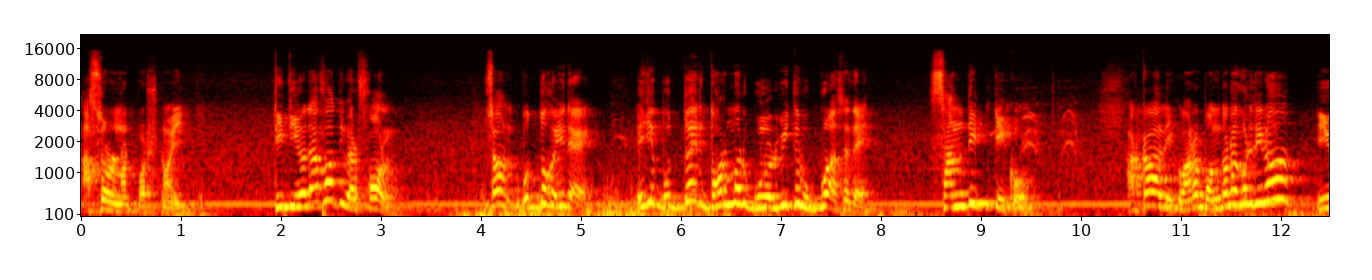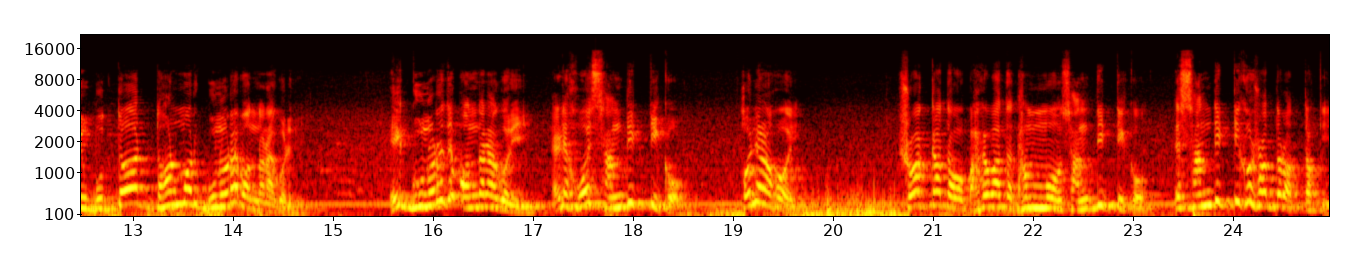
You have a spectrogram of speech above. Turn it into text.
আচরণের প্রশ্ন আইতে। তৃতীয় দাফত এবার ফল। শোন, বুদ্ধ হয়ে দেয় এই যে বুদ্ধের ধর্মর গুণের ভিতর উগ্র আছে দেয় সান্দিটিকো আকালিকো আমরা বন্দনা করে দিন এই বুদ্ধ ধর্মর গুণরে বন্দনা করে দিই এই গুণরে যে বন্দনা করি, এটা হয় শান্তিটিকো হয় না হয়? সোয়াক্কাত ভাগবত ধম্ম শান্তিটিকো এই শান্তিটিকো শব্দের অর্থ কি?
